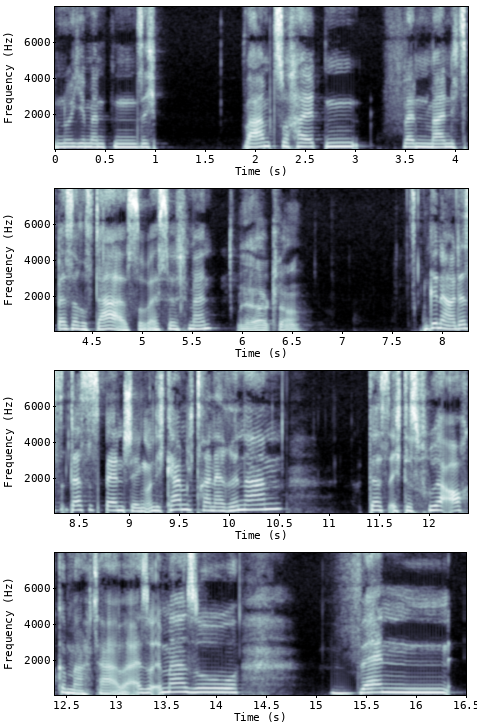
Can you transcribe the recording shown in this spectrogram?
Nur jemanden sich warm zu halten, wenn mal nichts Besseres da ist, so, weißt du, was ich meine? Ja, klar. Genau, das, das ist Benching. Und ich kann mich dran erinnern, dass ich das früher auch gemacht habe. Also immer so, wenn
